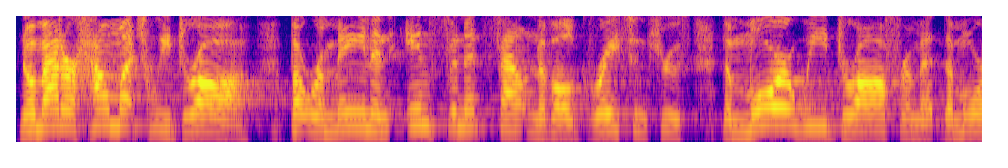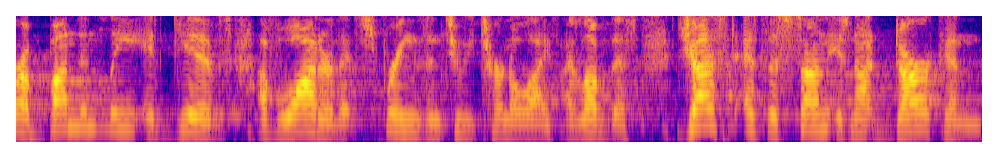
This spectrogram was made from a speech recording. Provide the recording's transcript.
No matter how much we draw, but remain an infinite fountain of all grace and truth, the more we draw from it, the more abundantly it gives of water that springs into eternal life. I love this. Just as the sun is not darkened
